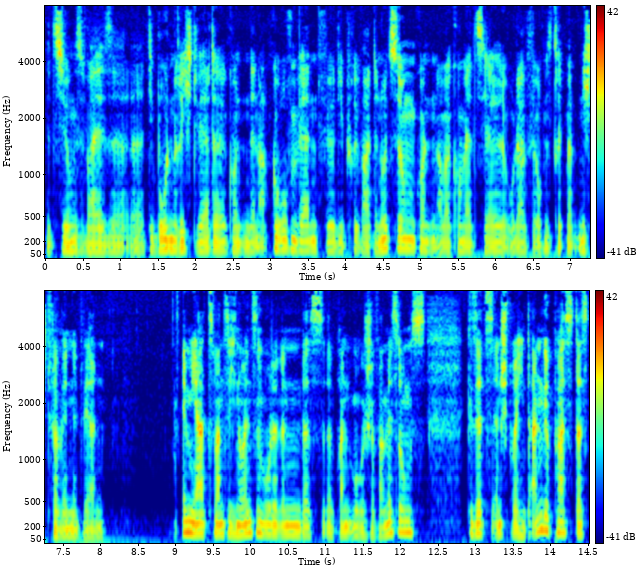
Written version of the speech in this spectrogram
beziehungsweise äh, die Bodenrichtwerte konnten dann abgerufen werden für die private Nutzung, konnten aber kommerziell oder für OpenStreetMap nicht verwendet werden. Im Jahr 2019 wurde dann das äh, Brandenburgische Vermessungsgesetz entsprechend angepasst, dass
